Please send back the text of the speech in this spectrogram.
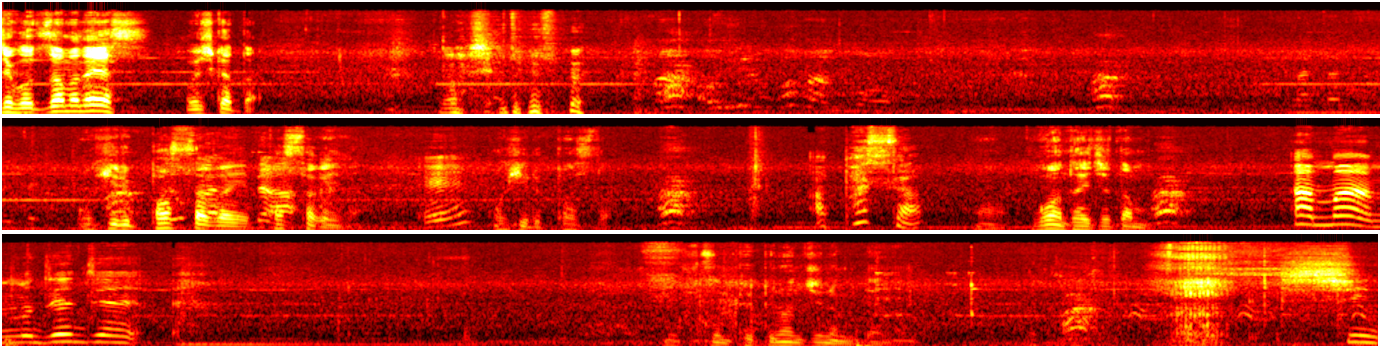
えじゃあごちそうさまです。美味しかった。美味しかったです。お昼パスタがいいパスタがいいな。え？お昼パスタ、あパスタ？うん、ご飯炊いちゃったもん。もあまあもう全然。う普通にペペロンチーノみたいなしん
